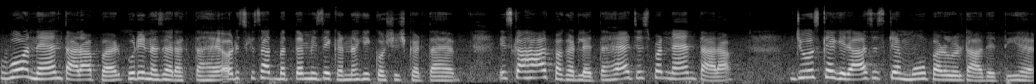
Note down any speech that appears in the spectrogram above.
وہ نین تارا پر پوری نظر رکھتا ہے اور اس کے ساتھ بدتمیزی کرنے کی کوشش کرتا ہے۔ اس کا ہاتھ پکڑ لیتا ہے، جس پر نین تارا جو اس کا گلاس اس کے منہ پر الٹا دیتی ہے۔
